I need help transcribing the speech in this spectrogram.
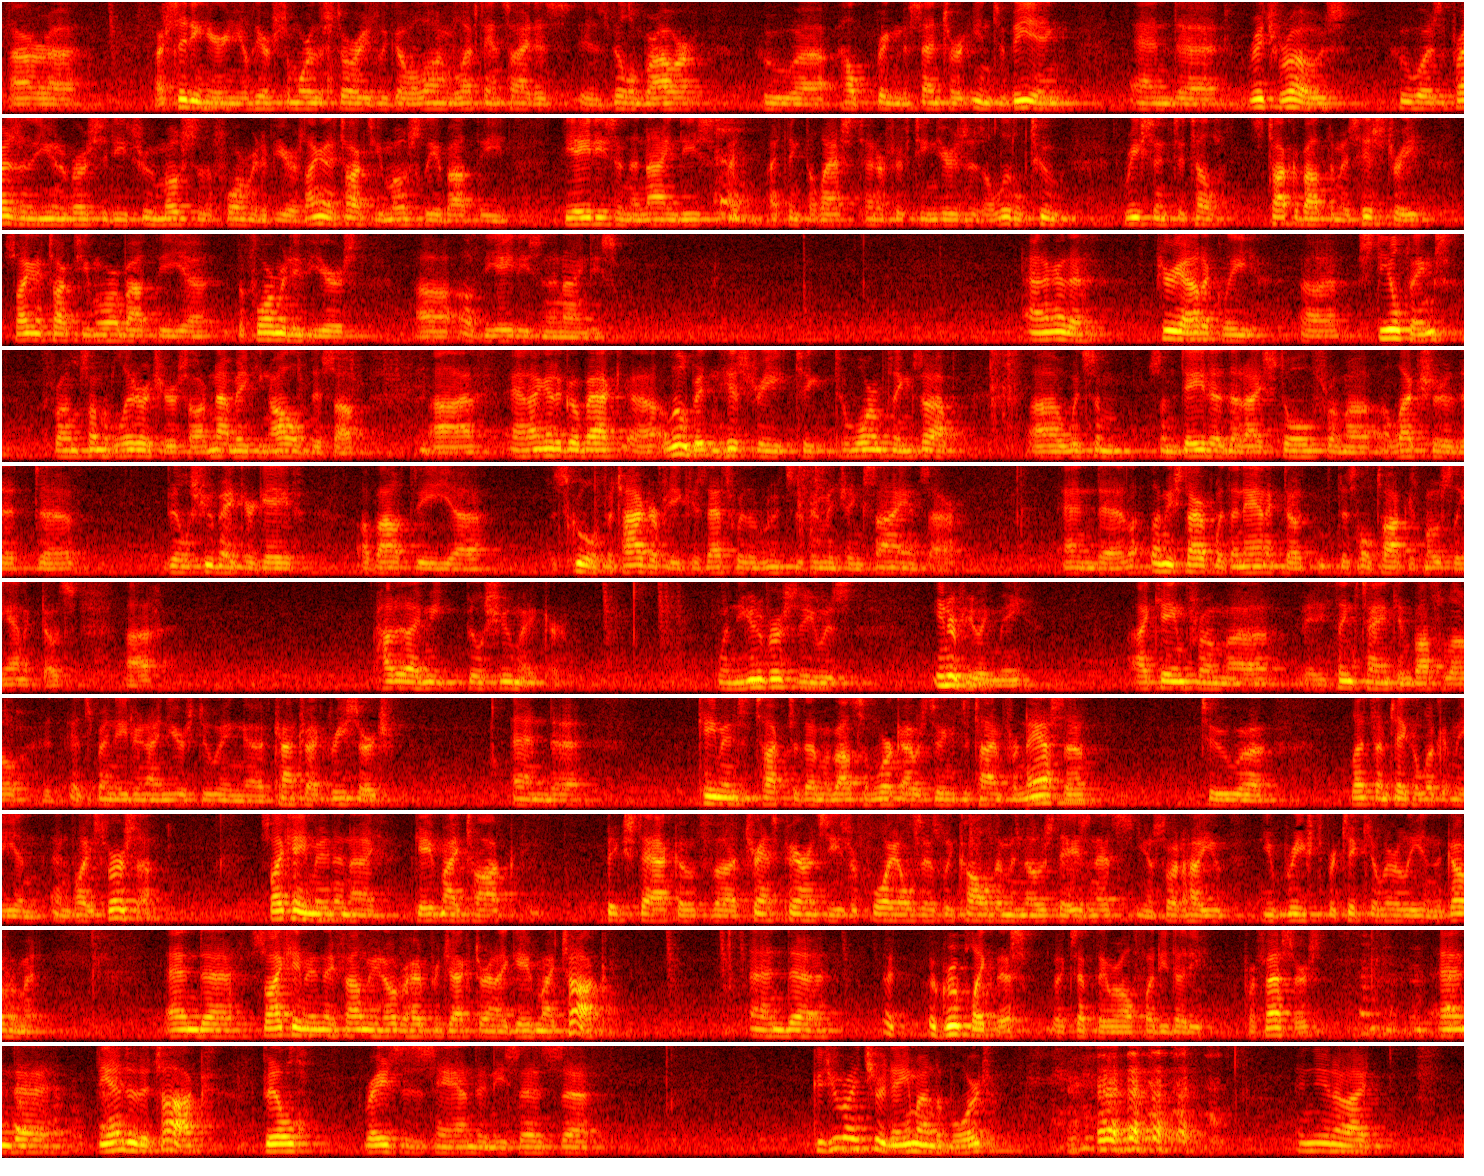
are, uh, are sitting here, and you'll hear some more of the stories as we go along. The left-hand side is, is Willem Brouwer, who uh, helped bring the center into being, and uh, Rich Rose, who was the president of the university through most of the formative years. I'm going to talk to you mostly about the, the 80s and the 90s. I, I think the last 10 or 15 years is a little too recent to, tell, to talk about them as history. So I'm going to talk to you more about the, uh, the formative years uh, of the 80s and the 90s. And I'm going to periodically uh, steal things from some of the literature, so I'm not making all of this up. Uh, and I'm going to go back uh, a little bit in history to, to warm things up uh, with some, some data that I stole from a, a lecture that uh, Bill Shoemaker gave about the, uh, the School of Photography, because that's where the roots of imaging science are. And uh, let me start with an anecdote. This whole talk is mostly anecdotes. How did I meet Bill Shoemaker? When the university was interviewing me, I came from uh, a think tank in Buffalo. It, had spent eight or nine years doing contract research and uh, came in to talk to them about some work I was doing at the time for NASA to uh, let them take a look at me and, and vice versa. So I came in and I gave my talk, big stack of uh, transparencies or foils as we called them in those days, and that's you know sort of how you, you briefed particularly in the government. And uh, so I came in, they found me an overhead projector, and I gave my talk. And uh, a, a, group like this, except they were all fuddy-duddy professors. And uh, at the end of the talk, Bill raises his hand and he says, uh, could you write your name on the board? and, you know, I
